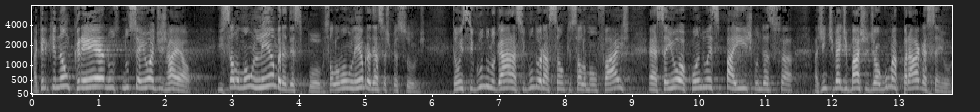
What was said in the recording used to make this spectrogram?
aquele que não crê no, no Senhor de Israel. E Salomão lembra desse povo, Salomão lembra dessas pessoas. Então, em segundo lugar, a segunda oração que Salomão faz é: Senhor, quando esse país, quando essa, a gente estiver debaixo de alguma praga, Senhor,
